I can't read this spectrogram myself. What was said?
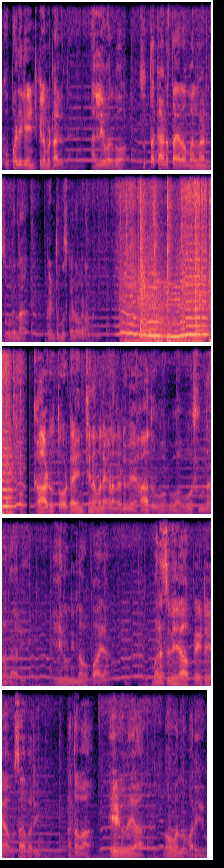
ಕುಪ್ಪಳ್ಳಿಗೆ ಎಂಟು ಕಿಲೋಮೀಟರ್ ಆಗುತ್ತೆ. ಅಲ್ಲಿವರೆಗೂ ಸುತ್ತ ಕಾಣಿಸ್ತಾ ಇರೋ ಮಲೆನಾಡಿನ ಸೊಬಗನ್ನ ಮುಸ್ಕೊಂಡು ಹೋಗೋಣ ಬನ್ನಿ. ಕಾಡು ತೋಟ ಹೆಂಚಿನ ಮನೆಗಳ ನಡುವೆ ಹಾದು ಹೋಗುವ ಓ ಸುಂದರ ದಾರಿ. ಏನು ನಿನ್ನ ಉಪಾಯ? ಮರೆಸುವೆಯ ಪೇಟೆಯ ಉಸಾಬರಿ ಅಥವಾ ಹೇಳುವೆಯ ನೋವನ್ನು ಮರೆಯುವ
